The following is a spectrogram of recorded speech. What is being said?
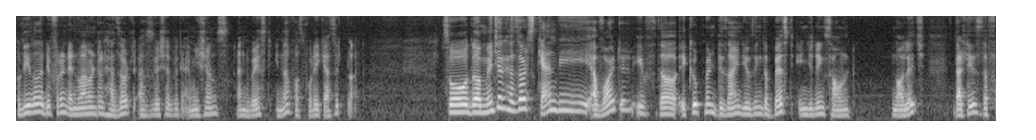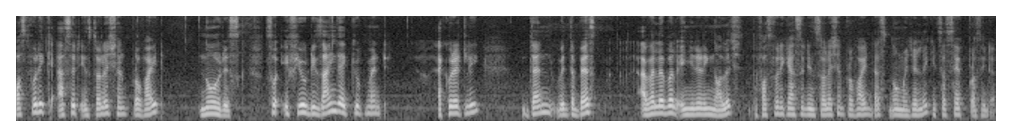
So, these are the different environmental hazards associated with emissions and waste in a phosphoric acid plant. So, the major hazards can be avoided if the equipment designed using the best engineering sound knowledge that is the phosphoric acid installation provide no risk. So, if you design the equipment accurately then with the best available engineering knowledge the phosphoric acid installation provide thus no major leak it is a safe procedure.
